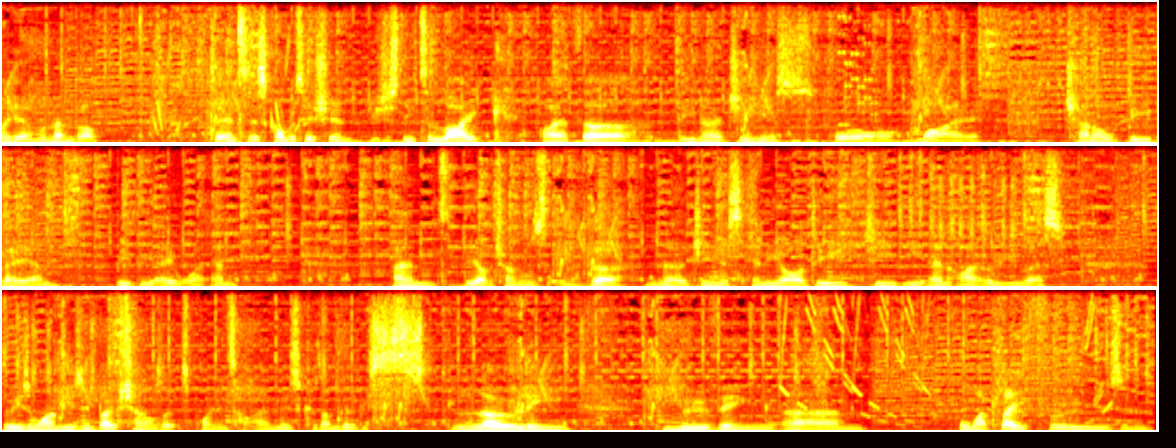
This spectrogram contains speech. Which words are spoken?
Oh yeah, remember, to enter this competition, you just need to like either the Nerdgenious or my channel BBAM, BBAYM, and the other channel is the Nerdgenious, N-E-R-D-G-E-N-I-O-U-S. The reason why I'm using both channels at this point in time is because I'm going to be slowly moving um, all my playthroughs and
